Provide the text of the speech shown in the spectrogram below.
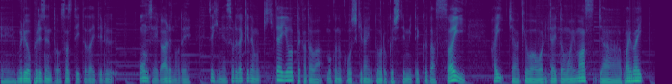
えー、無料プレゼントさせていただいている音声があるので、ぜひね、それだけでも聞きたいよって方は、僕の公式 LINE 登録してみてください。はい、じゃあ今日は終わりたいと思います。じゃあ、バイバイ。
